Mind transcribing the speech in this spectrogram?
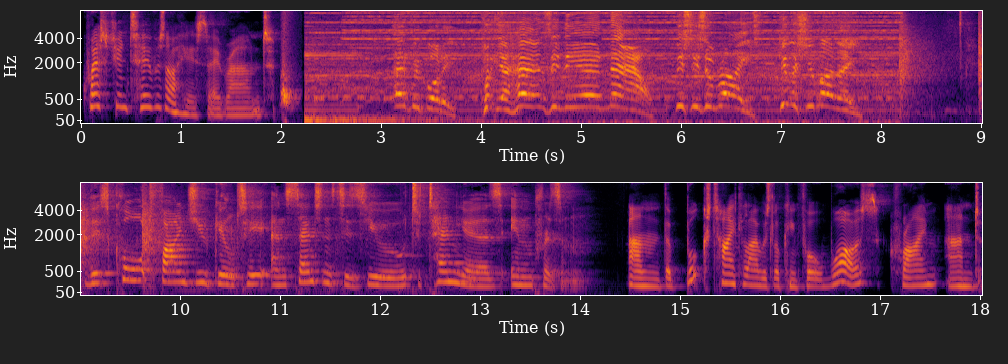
Question two was our hearsay round. Everybody, put your hands in the air now! This is a raid! Give us your money! This court finds you guilty and sentences you to 10 years in prison. And the book title I was looking for was Crime and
